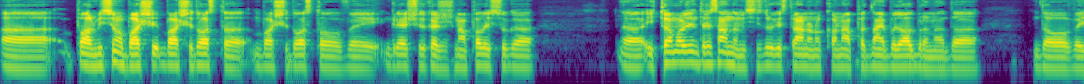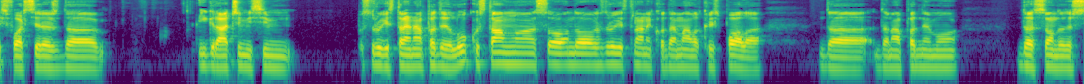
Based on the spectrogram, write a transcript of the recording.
Uh, pa mislim, baš je, baš je dosta, baš je dosta ove, grešio, da kažeš, napali su ga uh, i to je možda interesantno, mislim, s druge strane, ono kao napad najbolja odbrana da, da ove, isforsiraš da igrači, mislim, s druge strane napadaju Luku stalno, a so, onda ovo s druge strane kod da je malo Chris Paula da, da napadnemo, da se onda da s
